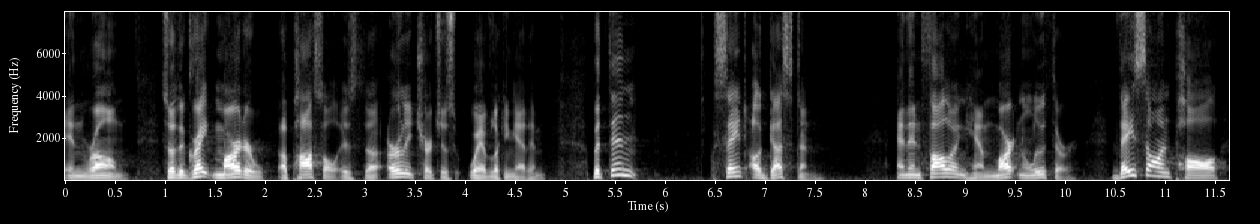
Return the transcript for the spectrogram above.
in Rome. So the great martyr apostle is the early church's way of looking at him. But then St. Augustine, and then following him, Martin Luther, they saw in Paul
